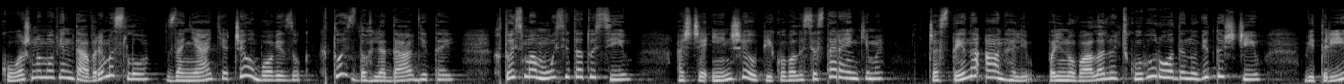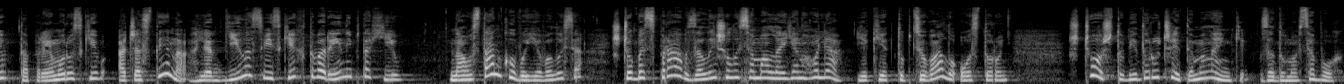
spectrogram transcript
Кожному він дав ремесло, заняття чи обов'язок. Хтось доглядав дітей, хтось мамусі татусів, а ще інші опікувалися старенькими. Частина ангелів пильнувала людську городину від дощів, вітрів та приморозків, а частина гляділа свійських тварин і птахів. Наостанку виявилося, що без справ залишилося мале янголя, яке тупцювало осторонь. Що ж тобі доручити, маленьке? задумався Бог.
